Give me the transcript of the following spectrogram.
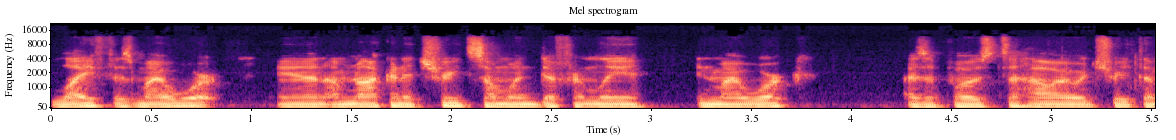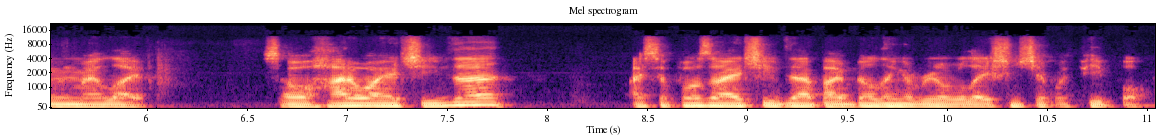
life is my work, and I'm not going to treat someone differently in my work as opposed to how I would treat them in my life. So, how do I achieve that? I suppose I achieve that by building a real relationship with people.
